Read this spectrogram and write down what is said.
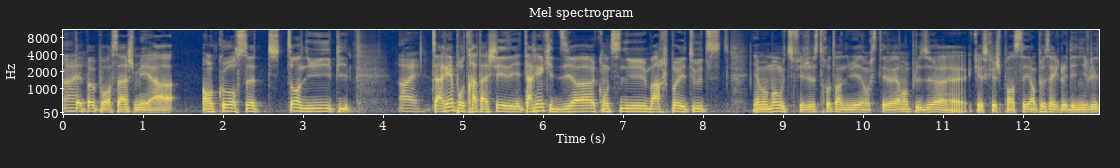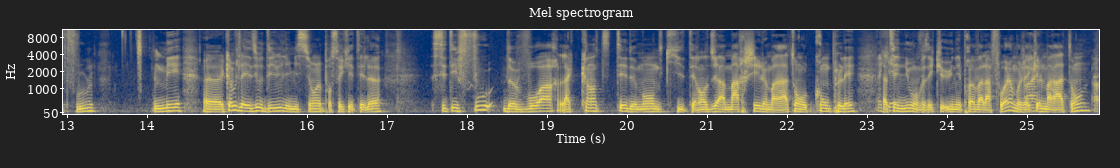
Ouais. peut-être pas pour ça, mais euh, en course, tu t'ennuies, puis T'as rien pour te rattacher, t'as rien qui te dit ah continue, marche pas et tout. Il y a un moment où tu fais juste trop t'ennuyer, donc c'était vraiment plus dur euh, que ce que je pensais, en plus avec le dénivelé de foule. Mais euh, comme je l'avais dit au début de l'émission, pour ceux qui étaient là, c'était fou de voir la quantité de monde qui était rendu à marcher le marathon au complet. Là, Ok. tu sais, nous, on faisait qu'une épreuve à la fois. Là. Moi, j'avais Ouais. que le marathon. Ah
